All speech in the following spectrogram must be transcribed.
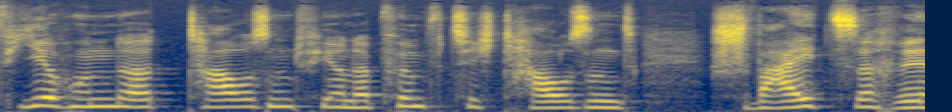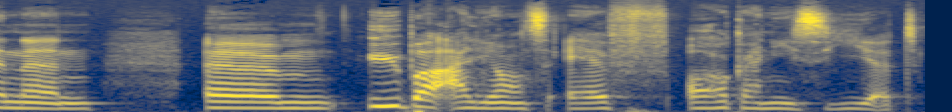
400.000, 450.000 Schweizerinnen ähm, über Allianz F organisiert.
